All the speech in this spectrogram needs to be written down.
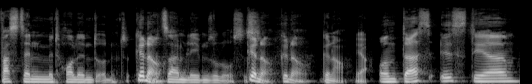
was denn mit Holland und Genau. mit seinem Leben so los ist. Genau, genau. Genau, ja. Und das ist der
